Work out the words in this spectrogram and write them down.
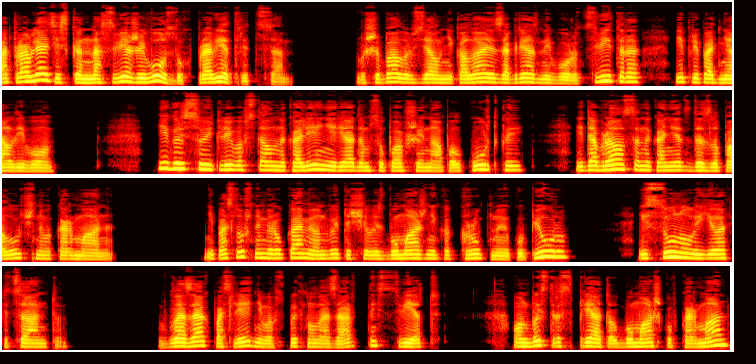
Отправляйтесь-ка на свежий воздух проветриться». Вышибалов взял Николая за грязный ворот свитера и приподнял его. Игорь суетливо встал на колени рядом с упавшей на пол курткой и добрался, наконец, до злополучного кармана. Непослушными руками он вытащил из бумажника крупную купюру и сунул ее официанту. В глазах последнего вспыхнул азартный свет. Он быстро спрятал бумажку в карман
